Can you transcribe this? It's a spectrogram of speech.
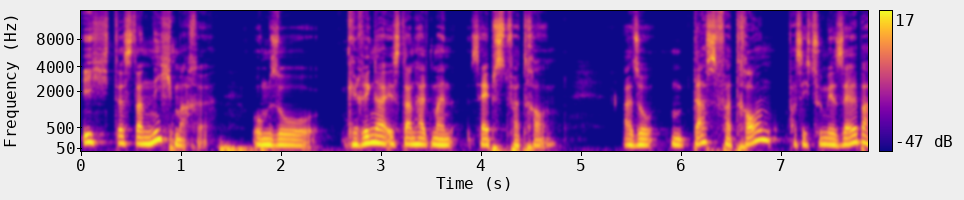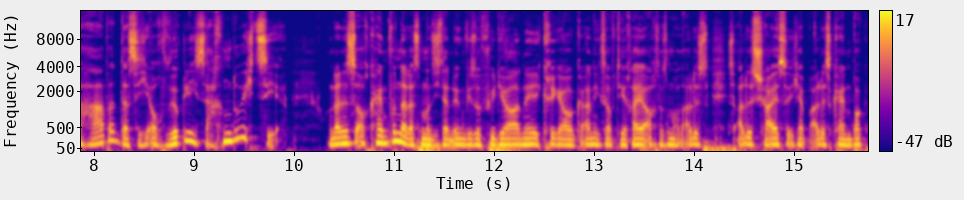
ich das dann nicht mache, umso geringer ist dann halt mein Selbstvertrauen. Also das Vertrauen, was ich zu mir selber habe, dass ich auch wirklich Sachen durchziehe. Und dann ist es auch kein Wunder, dass man sich dann irgendwie so fühlt, ja, nee, ich kriege auch gar nichts auf die Reihe, ach, das macht alles, ist alles scheiße, ich habe alles keinen Bock.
